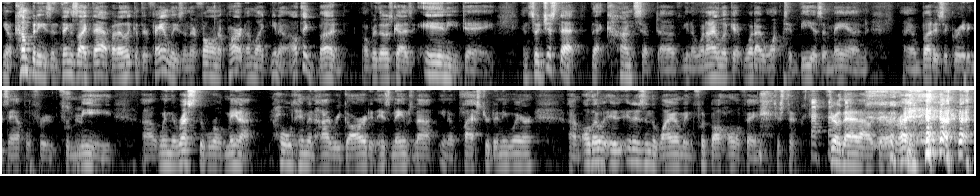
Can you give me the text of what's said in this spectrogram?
you know companies and things like that. But I look at their families and they're falling apart, and I'm like, you know, I'll take Bud over those guys any day. And so just that that concept of you know when I look at what I want to be as a man, you know, Bud is a great example for for me. Uh, when the rest of the world may not hold him in high regard and his name's not you know plastered anywhere. Um, although it, it is in the Wyoming Football Hall of Fame, just to throw that out there, right?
